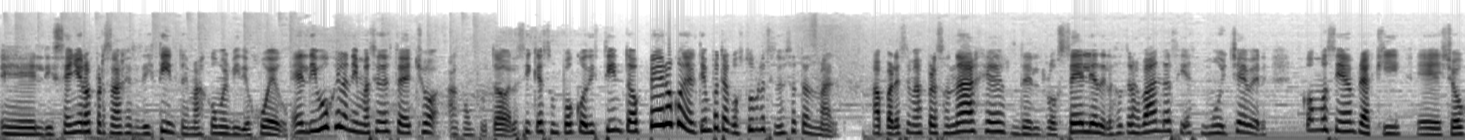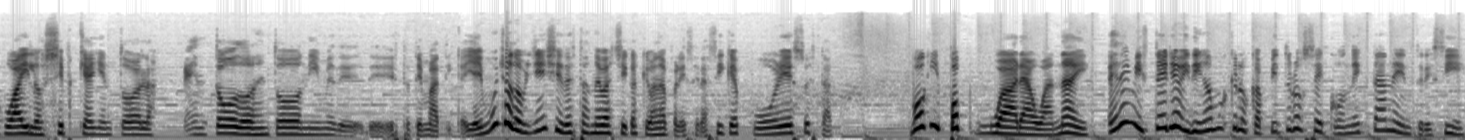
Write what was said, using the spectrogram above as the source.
el diseño de los personajes es distinto, es más como el videojuego. El dibujo y la animación está hecho a computadora, así que es un poco distinto, pero con el tiempo te acostumbras y no está tan mal. Aparecen más personajes del Roselia, de las otras bandas y es muy chévere. Como siempre aquí, eh, Shoujuai y los ships que hay en todas las en todo, en todo anime de, de esta temática. Y hay muchos doujinshi de estas nuevas chicas que van a aparecer, así que por eso está. Bogi Pop Warawanai. Es de misterio y digamos que los capítulos se conectan entre sí.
